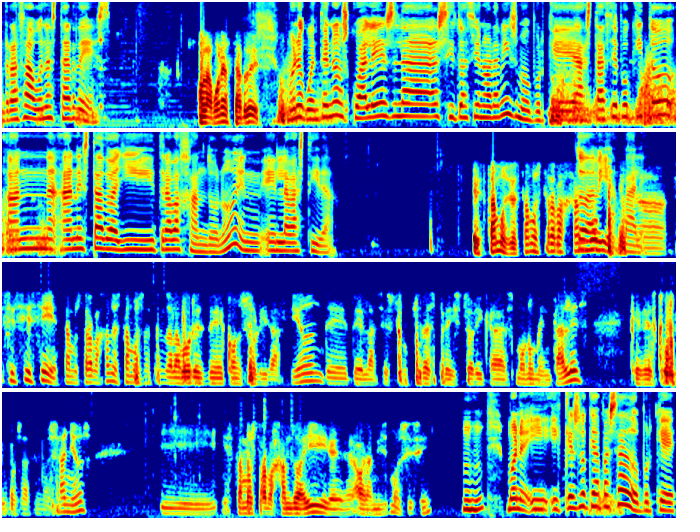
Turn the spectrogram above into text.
Rafa, buenas tardes. Hola, buenas tardes. Bueno, cuéntenos cuál es la situación ahora mismo, porque hasta hace poquito han, han estado allí trabajando, ¿no? En, en la Bastida. Estamos, estamos trabajando. Todavía, vale. Sí, sí, sí, estamos trabajando, estamos haciendo labores de consolidación de, de las estructuras prehistóricas monumentales que descubrimos hace unos años y estamos trabajando ahí eh, ahora mismo, sí, sí. Bueno, ¿y, y qué es lo que ha pasado? Porque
